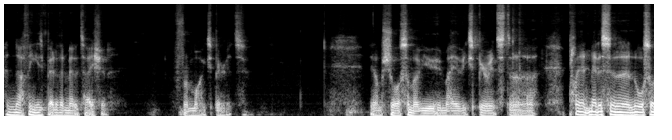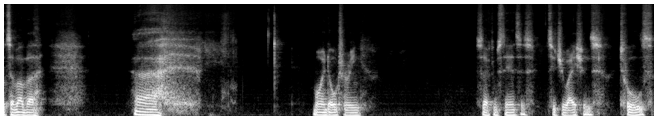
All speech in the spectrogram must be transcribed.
And nothing is better than meditation, from my experience. Now, I'm sure some of you who may have experienced uh, plant medicine and all sorts of other uh, mind altering circumstances, situations, tools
